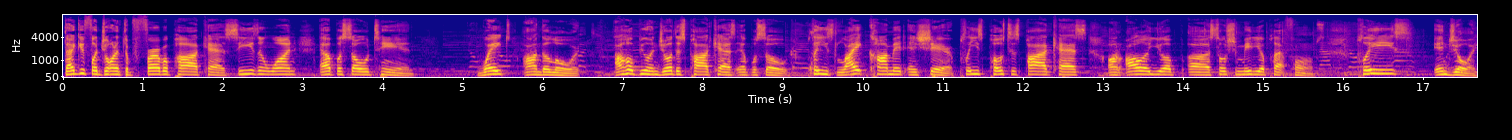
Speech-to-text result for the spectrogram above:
Thank you for joining the Preferable Podcast, Season 1, Episode 10. Wait on the Lord. I hope you enjoyed this podcast episode. Please like, comment, and share. Please post this podcast on all of your uh, social media platforms. Please enjoy.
